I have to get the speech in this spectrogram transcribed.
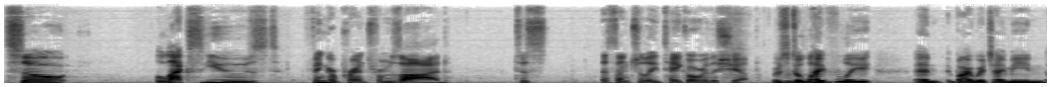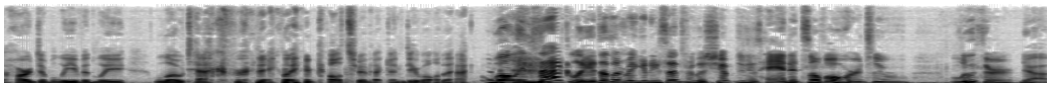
So, Lex used fingerprints from Zod to essentially take over the ship. Which delightfully, and by which I mean hard to believedly low tech for an alien culture that can do all that. Well, exactly. It doesn't make any sense for the ship to just hand itself over to Luthor. Yeah.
